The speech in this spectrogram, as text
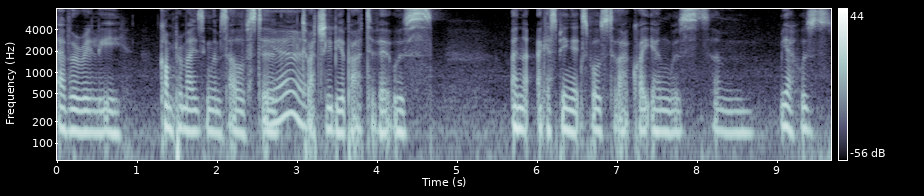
ever really compromising themselves to yeah. to actually be a part of it was and I guess being exposed to that quite young was um yeah was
